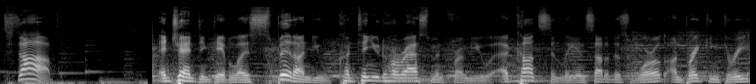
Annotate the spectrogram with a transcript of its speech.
Stop. Enchanting table, I spit on you. Continued harassment from you. Uh, constantly inside of this world. Unbreaking three,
